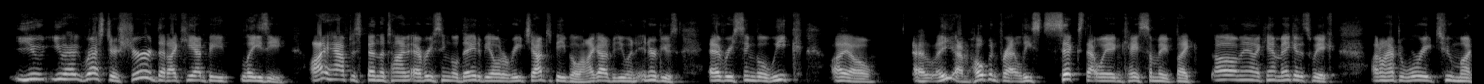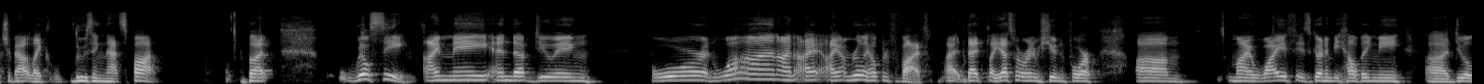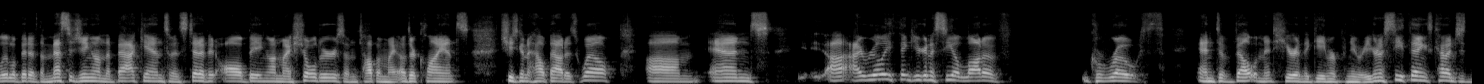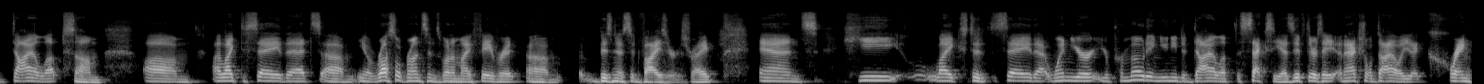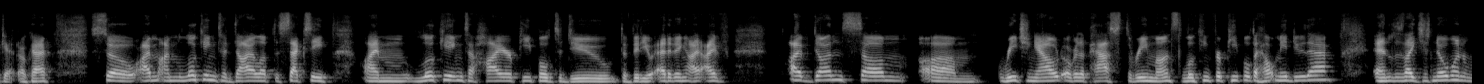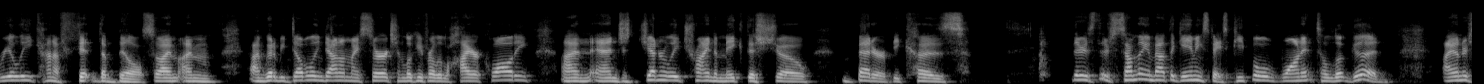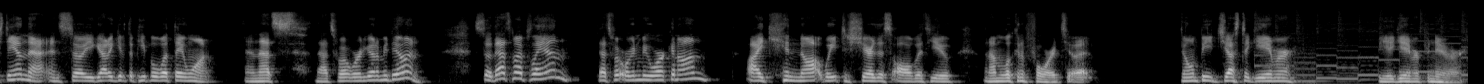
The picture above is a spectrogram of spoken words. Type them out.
you you rest assured that I can't be lazy. I have to spend the time every single day to be able to reach out to people, and I got to be doing interviews every single week. I know at least I'm hoping for at least six. That way, in case somebody like, oh man, I can't make it this week, I don't have to worry too much about like losing that spot. But we'll see. I may end up doing four and one. I, I I'm really hoping for five. I, that like that's what we're gonna be shooting for. Um, my wife is going to be helping me uh, do a little bit of the messaging on the back end. So instead of it all being on my shoulders on top of my other clients, she's going to help out as well. Um, and I really think you're going to see a lot of growth and development here in the gamerpreneur. You're going to see things kind of just dial up some. Um, I like to say that um, you know Russell Brunson's one of my favorite um, business advisors, right? And he likes to say that when you're you're promoting, you need to dial up the sexy, as if there's a, an actual dial. You like crank it, okay? So I'm I'm looking to dial up the sexy. I'm looking to hire people to do the video editing. I, I've I've done some um, reaching out over the past three months, looking for people to help me do that, and like just no one really kind of fit the bill. So I'm I'm I'm going to be doubling down on my search and looking for a little higher quality, and and just generally trying to make this show better because there's there's something about the gaming space. People want it to look good. I understand that, and so you got to give the people what they want, and that's that's what we're going to be doing. So that's my plan. That's what we're going to be working on. I cannot wait to share this all with you, and I'm looking forward to it. Don't be just a gamer, be a gamerpreneur.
